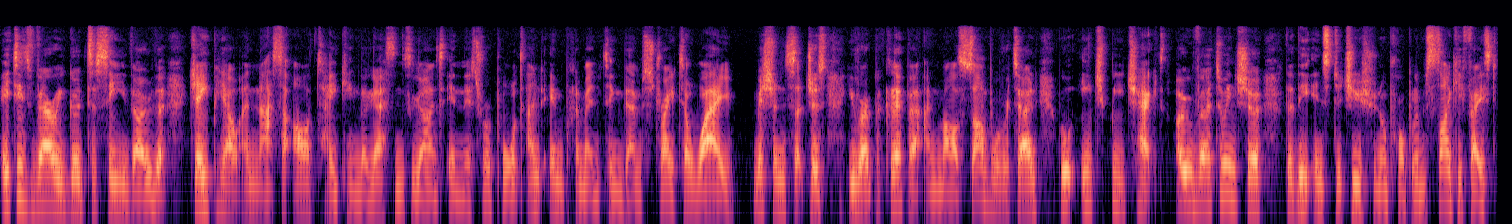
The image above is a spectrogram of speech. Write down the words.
It is very good to see though that JPL and NASA are taking the lessons learned in this report and implementing them straight away. Missions such as Europa Clipper and Mars Sample Return will each be checked over to ensure that the institutional problems Psyche faced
